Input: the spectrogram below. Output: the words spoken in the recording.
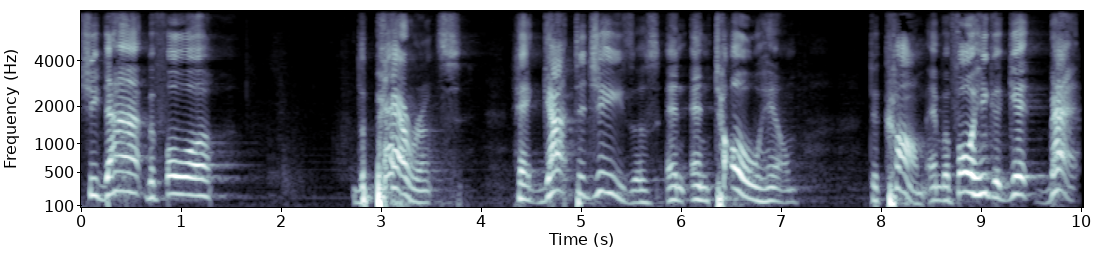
She died before the parents had got to Jesus and, and told him to come. And before he could get back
